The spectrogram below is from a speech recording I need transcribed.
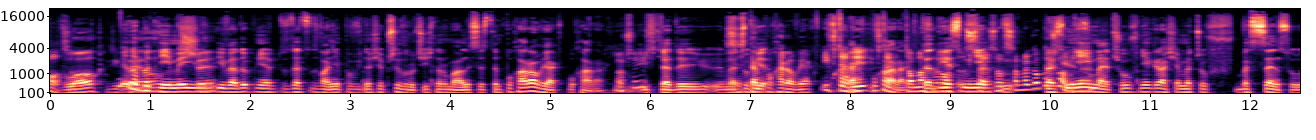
Po co? Włoch, Nie, trzy. i, i według mnie zdecydowanie powinno się przywrócić normalny system pucharowy jak w pucharach. I, i wtedy meczów System je, pucharowy jak w I pucharach. wtedy, Jak w i wtedy pucharach. to ma Wtedy jest sens mniej- od samego początku. mniej meczów, nie gra się meczów bez sensu.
